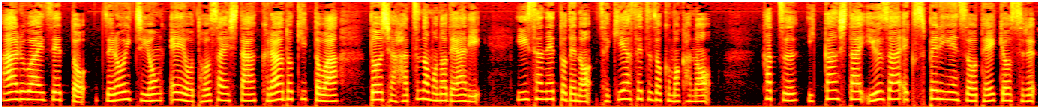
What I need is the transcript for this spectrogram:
RYZ014A を搭載したクラウドキットは同社初のものでありイーサネットでのセキュア接続も可能。かつ一貫したユーザーエクスペリエンスを提供する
